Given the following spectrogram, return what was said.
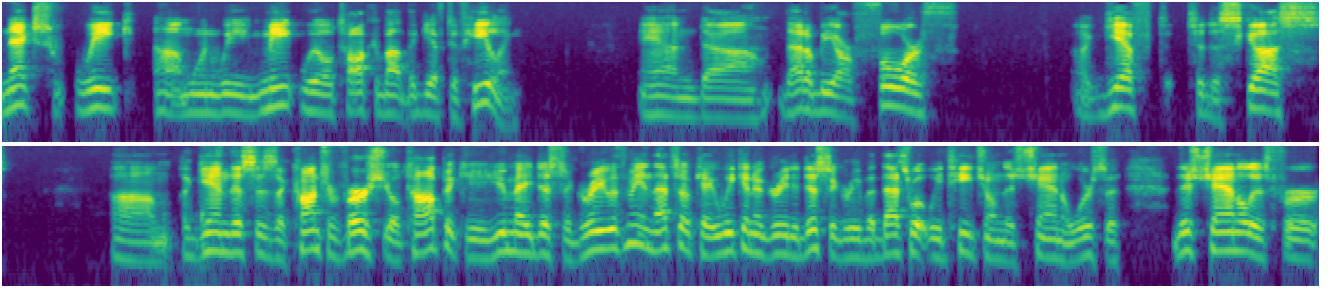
next week um, when we meet we'll talk about the gift of healing. And uh, that'll be our fourth uh, gift to discuss um, again, this is a controversial topic. You, you may disagree with me, and that's okay. We can agree to disagree, but that's what we teach on this channel. We're so, this channel is for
